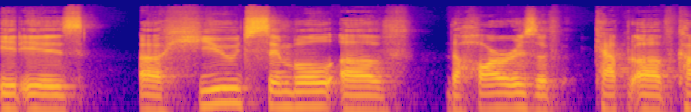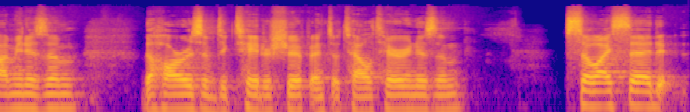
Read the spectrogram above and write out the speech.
It is a huge symbol of the horrors of, cap- of communism, the horrors of dictatorship and totalitarianism. So I said,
